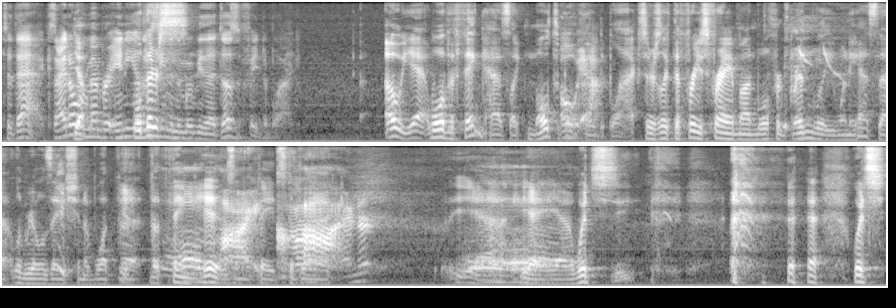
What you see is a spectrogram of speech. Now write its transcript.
to that because i don't Yep. remember any Well, other there's- scene in the movie that does a fade to black Oh yeah. Well, the thing has like multiple Oh, yeah. fade to blacks. There's like the freeze frame on Wilford Brimley when he has that realization of what the the thing Oh is and it fades to black. Yeah, yeah, yeah. Oh. Which which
